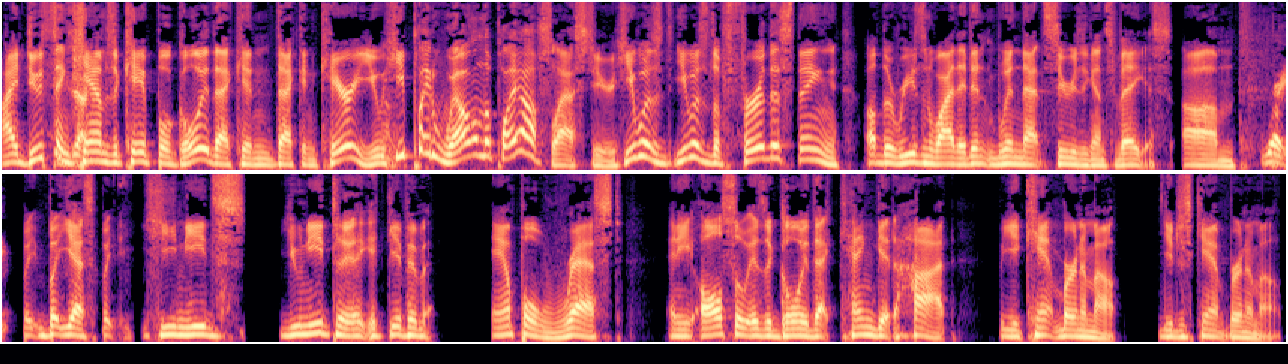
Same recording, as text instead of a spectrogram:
I do think exactly. Cam's a capable goalie that can that can carry you. He played well in the playoffs last year. He was he was the furthest thing of the reason why they didn't win that series against Vegas. Um, right. But but yes, but he needs you need to give him ample rest, and he also is a goalie that can get hot, but you can't burn him out. You just can't burn him out.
